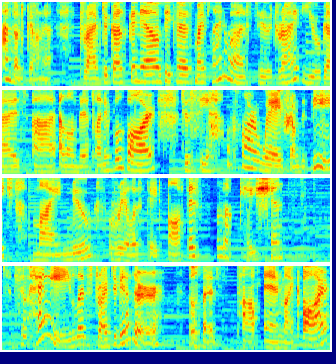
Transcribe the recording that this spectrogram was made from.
I'm not gonna drive to Costco now because my plan was to drive you guys uh, along the Atlantic Boulevard to see how far away from the beach my new real estate office location. So, hey, let's drive together. Let's pop in my car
